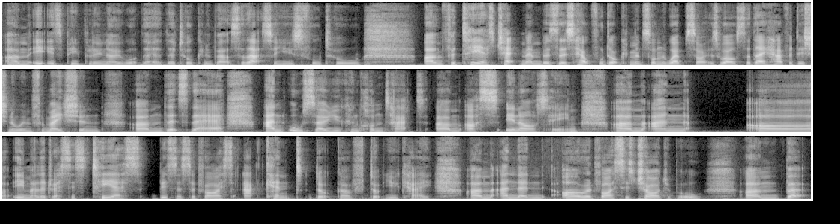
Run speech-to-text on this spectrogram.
um, it is people who know what they're they're talking about. So that's a useful tool. Um, for TS Check members, there's helpful documents on the website as well, so they have additional information um, that's there. And also, you can contact um, us in our team um, and our email address is tsbusinessadvice at kent.gov.uk. Um, and then our advice is chargeable, um, but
